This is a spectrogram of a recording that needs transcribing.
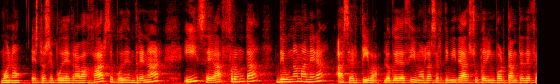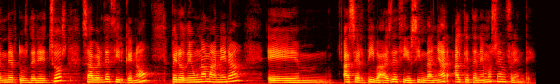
Bueno, esto se puede trabajar, se puede entrenar y se afronta de una manera asertiva. Lo que decimos, la asertividad es súper importante, defender tus derechos, saber decir que no, pero de una manera em, asertiva, es decir, sin dañar al que tenemos enfrente.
